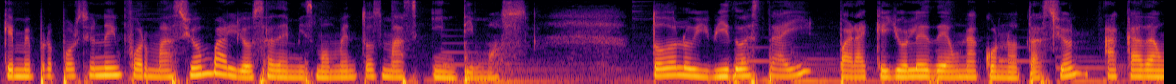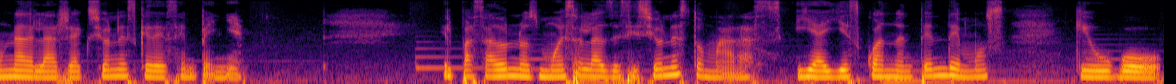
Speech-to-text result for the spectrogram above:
que me proporciona información valiosa de mis momentos más íntimos. Todo lo vivido está ahí para que yo le dé una connotación a cada una de las reacciones que desempeñé. El pasado nos muestra las decisiones tomadas y ahí es cuando entendemos que hubo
